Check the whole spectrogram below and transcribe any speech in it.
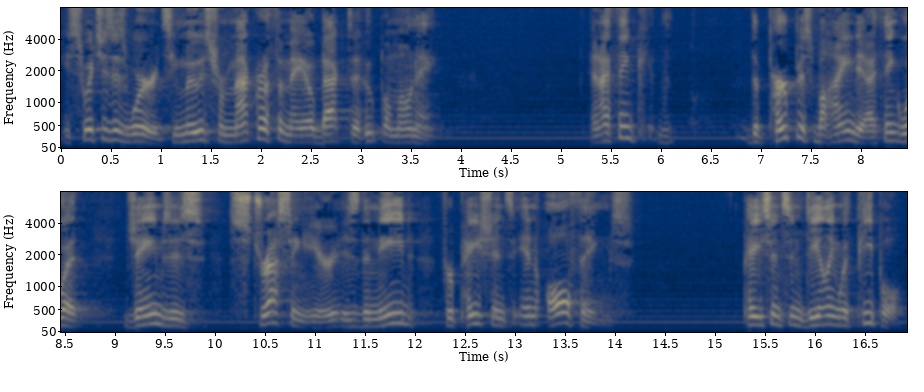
He switches his words. He moves from macrothumeo back to hupomone. And I think the purpose behind it, I think what James is stressing here is the need for patience in all things patience in dealing with people,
